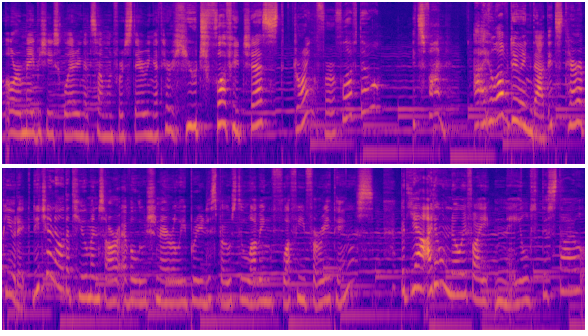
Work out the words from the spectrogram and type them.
Or maybe she's glaring at someone for staring at her huge fluffy chest. Drawing fur fluff though? It's fun. I love doing that, it's therapeutic. Did you know that humans are evolutionarily predisposed to loving fluffy, furry things? But yeah, I don't know if I nailed this style,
